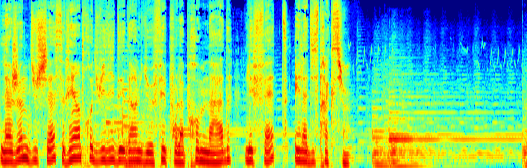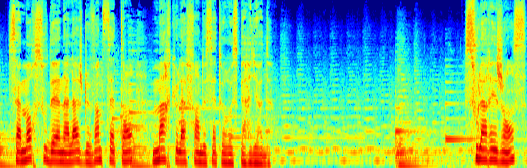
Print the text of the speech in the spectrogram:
La jeune duchesse réintroduit l'idée d'un lieu fait pour la promenade, les fêtes et la distraction. Sa mort soudaine à l'âge de 27 ans marque la fin de cette heureuse période. Sous la Régence,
